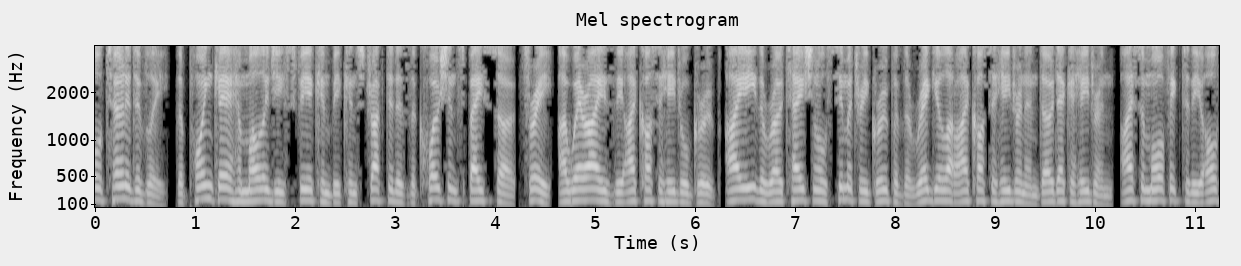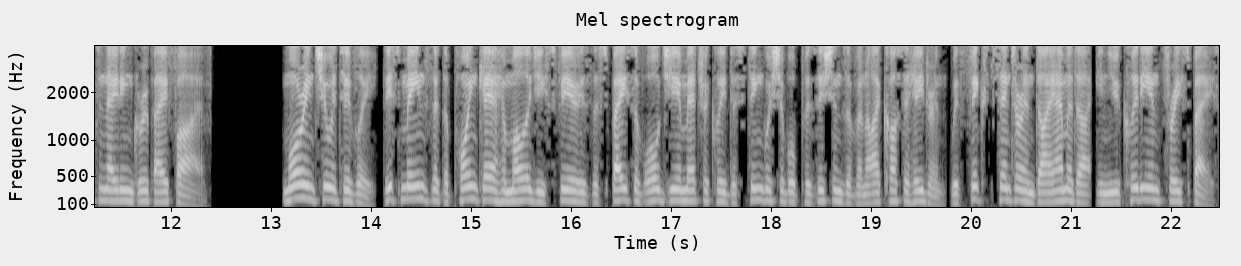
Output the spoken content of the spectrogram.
Alternatively, the Poincare homology sphere can be constructed as the quotient space SO 3, I where I is the icosahedral group i.e. the rotational symmetry group of the regular icosahedron and dodecahedron, isomorphic to the alternating group A5. More intuitively, this means that the Poincare homology sphere is the space of all geometrically distinguishable positions of an icosahedron with fixed center and diameter in Euclidean 3 space.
